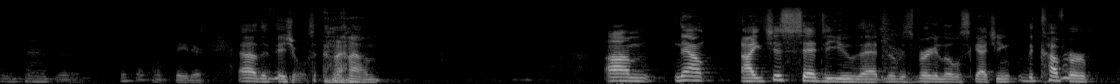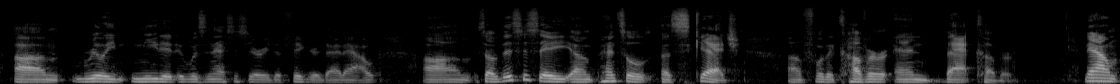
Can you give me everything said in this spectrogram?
in terms of, is that going to stay there? Uh, the visuals. um, um, now, I just said to you that there was very little sketching. The cover um, really needed, it was necessary to figure that out. Um, so this is a um, pencil a sketch uh, for the cover and back cover. Now,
